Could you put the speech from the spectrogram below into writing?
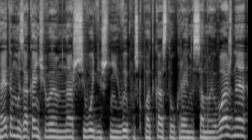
На этом мы заканчиваем наш сегодняшний выпуск подкаста «Украина. Самое важное».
